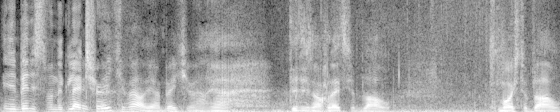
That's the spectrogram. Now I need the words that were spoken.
in het binnenste van de gletsjer? Weet je wel, ja, een beetje wel, ja. Dit is nog gletsjerblauw. Het mooiste blauw.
